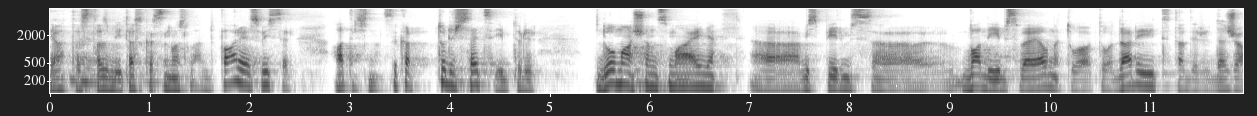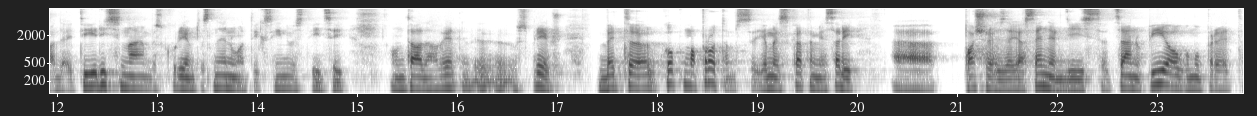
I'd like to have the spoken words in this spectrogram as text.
Ja? Tas, tas bija tas, kas noslēgts. Pārējais viss ir atrisināts. Tur ir secība, tur ir domāšanas maiņa, vispirms vadības vēlme to, to darīt, tad ir dažādi tīri izcinājumi, bez kuriem tas nenotiks, investīcija un tādā vietā uz priekšu. Bet kopumā, protams, ja mēs skatāmies arī pašreizējās enerģijas cenu pieaugumu pret,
